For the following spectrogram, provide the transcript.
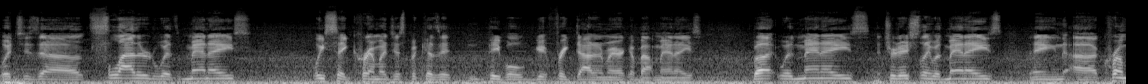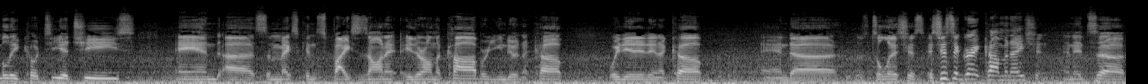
which is uh, slathered with mayonnaise. We say crema just because it people get freaked out in America about mayonnaise but with mayonnaise, traditionally with mayonnaise and uh, crumbly cotija cheese and uh, some Mexican spices on it, either on the cob or you can do it in a cup. We did it in a cup, and uh, it was delicious. It's just a great combination, and it's uh,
